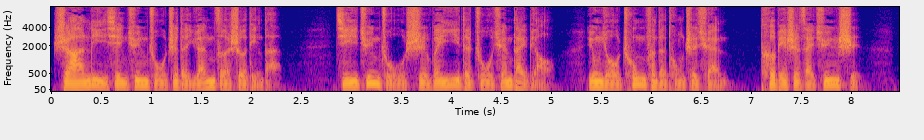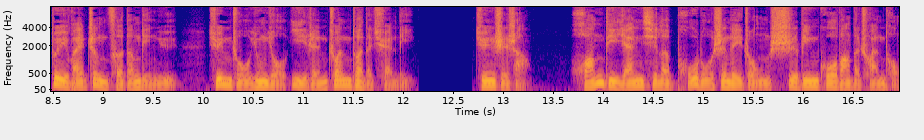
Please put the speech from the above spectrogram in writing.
是按立宪君主制的原则设定的，即君主是唯一的主权代表，拥有充分的统治权，特别是在军事、对外政策等领域，君主拥有一人专断的权利。军事上，皇帝沿袭了普鲁士那种士兵国王的传统。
